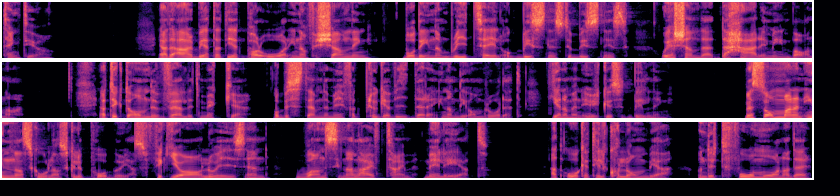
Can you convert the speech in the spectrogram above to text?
tänkte jag. Jag hade arbetat i ett par år inom försäljning, både inom retail och business to business och jag kände det här är min bana. Jag tyckte om det väldigt mycket och bestämde mig för att plugga vidare inom det området genom en yrkesutbildning. Men sommaren innan skolan skulle påbörjas fick jag och Louise en once in a lifetime möjlighet. Att åka till Colombia under två månader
